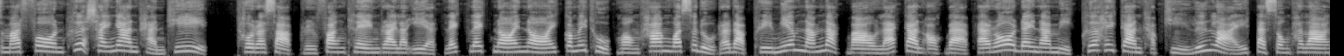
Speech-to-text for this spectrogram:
สมาร์ทโฟน เพื่อใช้งานแผนที่ โทรศัพท์ หรือฟังเพลงรายละเอียดเล็กๆ น้อยๆ ก็ไม่ถูกมองข้ามวัสดุระดับพรีเมียมน้ำหนักเบา และการออกแบบแอโรไดนามิกเพื่อให้การขับขี่ลื่นไหลแต่ทรงพลัง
